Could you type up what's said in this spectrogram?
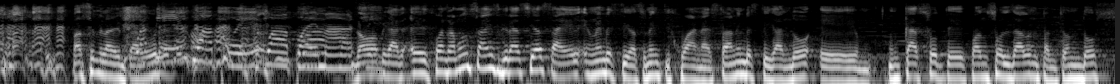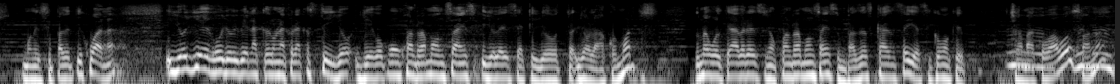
Pásenme la dentadura. Bien guapo, eh. Guapo, además. No, mira, eh, Juan Ramón Sáenz, gracias a él, en una investigación en Tijuana, estaban investigando eh, un caso de Juan Soldado en Panteón 2 Municipal de Tijuana. Y yo llego, yo vivía en, una Crea Castillo, llego con Juan Ramón Sáenz y yo le decía que yo, yo hablaba con muertos. Entonces me volteé a ver al señor Juan Ramón Sáenz, en paz descanse, y así como que, chamaco baboso, ¿no?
